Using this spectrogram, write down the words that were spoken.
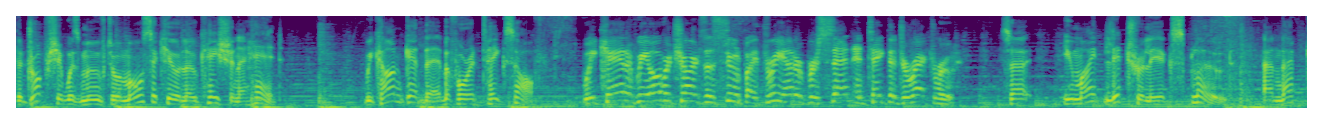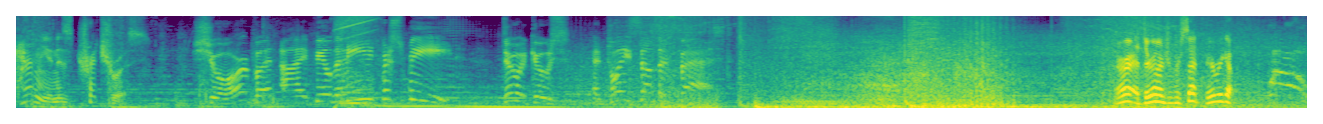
The dropship was moved to a more secure location ahead. We can't get there before it takes off. We can if we overcharge the suit by 300% and take the direct route. Sir, you might literally explode, and that canyon is treacherous. Sure, but I feel the need for speed. Do it, Goose, and play something fast. All right, 300%. Here we go. Whoa!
